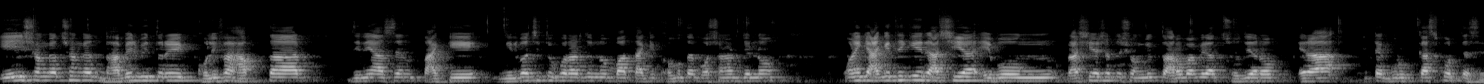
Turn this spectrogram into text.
এই সংঘাত সংঘাত ভাবের ভিতরে খলিফা হাফতার যিনি আছেন, তাকে নির্বাচিত করার জন্য বা তাকে ক্ষমতায় বসানোর জন্য অনেক আগে থেকে রাশিয়া এবং রাশিয়ার সাথে সংযুক্ত আরব আমিরাত, সৌদি আরব, এরা একটা গ্রুপ কাজ করতেছে।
